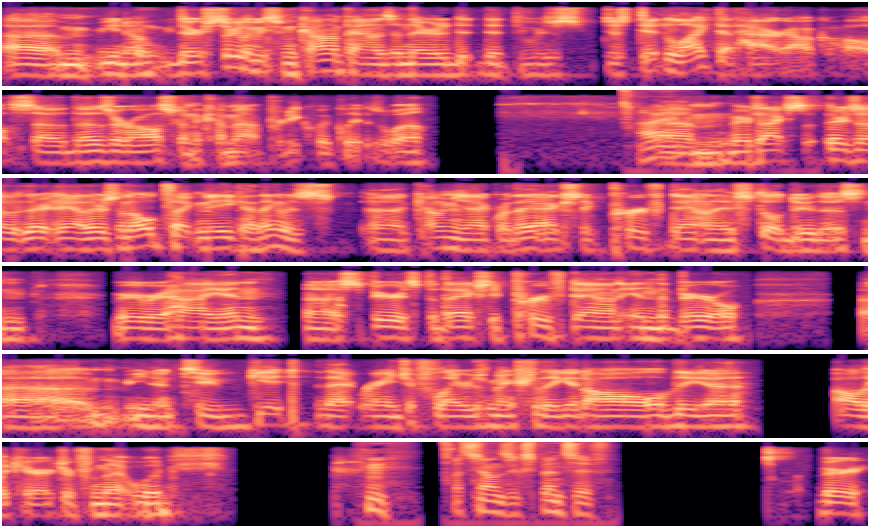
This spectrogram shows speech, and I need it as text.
Um, you know, there's still going to be some compounds in there that, that, was just didn't like that higher alcohol, so those are also going to come out pretty quickly as well. Um, there's actually there's a there, yeah there's an old technique I think it was uh, cognac where they actually proof down they still do this in very very high end uh, spirits but they actually proof down in the barrel um, you know to get that range of flavors make sure they get all the uh, all the character from that wood. Hmm. That sounds expensive. Very.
